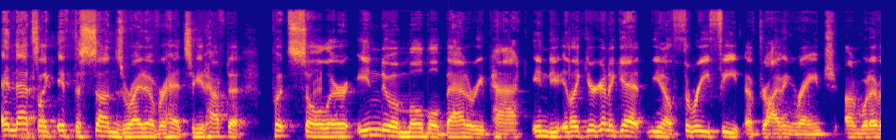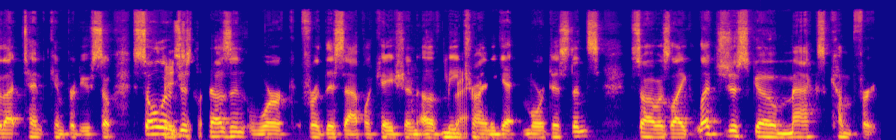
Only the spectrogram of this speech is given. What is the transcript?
and that's like if the sun's right overhead. So you'd have to put solar into a mobile battery pack. Into like you're going to get you know three feet of driving range on whatever that tent can produce. So solar just doesn't work for this application of me Right. trying to get more distance. So I was like, let's just go max comfort.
